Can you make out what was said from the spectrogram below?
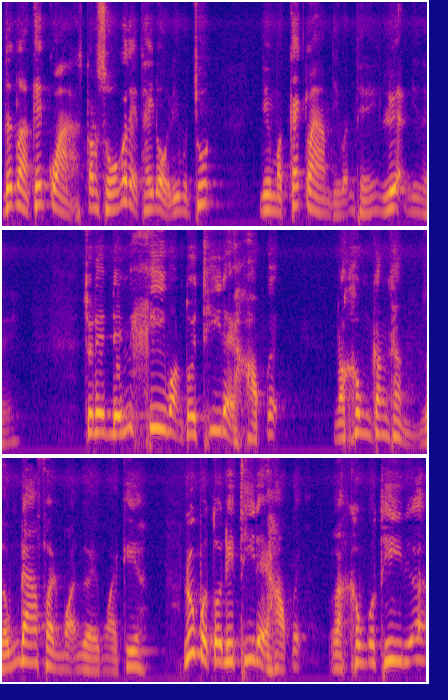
Tức là kết quả con số có thể thay đổi đi một chút nhưng mà cách làm thì vẫn thế, luyện như thế. Cho nên đến khi bọn tôi thi đại học ấy nó không căng thẳng giống đa phần mọi người ngoài kia. Lúc mà tôi đi thi đại học ấy là không có thi nữa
